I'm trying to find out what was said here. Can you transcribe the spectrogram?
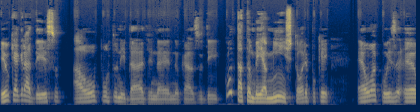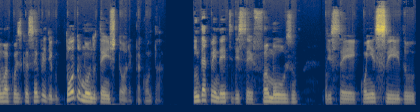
eu que agradeço a oportunidade, né, no caso de contar também a minha história, porque é uma coisa, é uma coisa que eu sempre digo, todo mundo tem história para contar. Independente de ser famoso, de ser conhecido,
